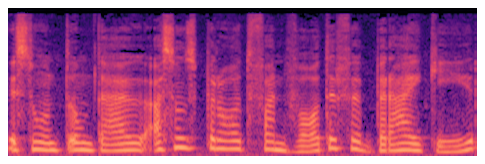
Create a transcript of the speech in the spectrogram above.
is om te onthou as ons praat van waterverbruik hier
